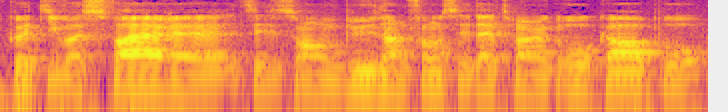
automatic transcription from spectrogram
Écoute, il va se faire. euh, son but, dans le fond, c'est d'être un gros corps pour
